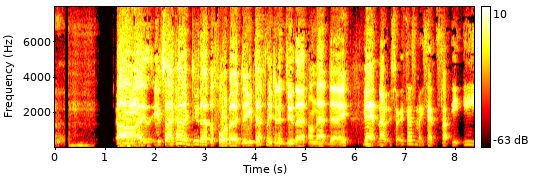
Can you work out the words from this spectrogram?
uh, I, I've had him do that before, but you definitely didn't do that on that day. Yeah, no. So it doesn't make sense. So he he,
